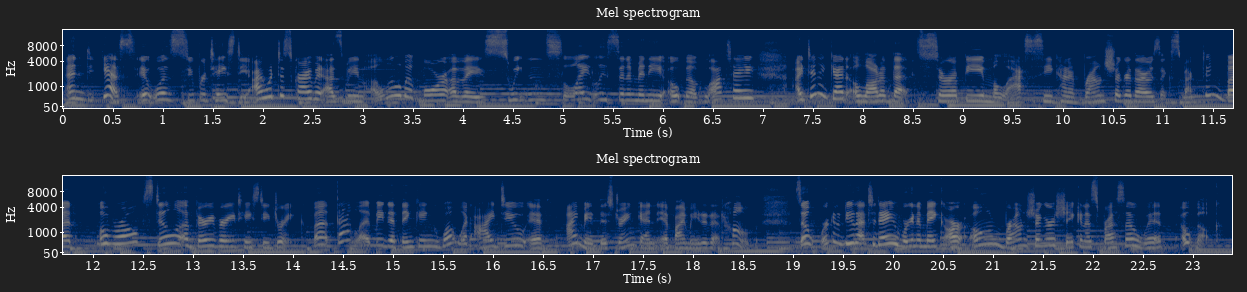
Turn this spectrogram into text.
And yes, it was super tasty. I would describe it as being a little bit more of a sweetened, slightly cinnamony oat milk latte. I didn't get a lot of that syrupy, molassy kind of brown sugar that I was expecting, but overall, still a very, very tasty drink. But that led me to thinking, what would I do if I made this drink and if I made it at home? So we're gonna do that today. We're gonna make our own brown sugar shaken espresso espresso with oat milk.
